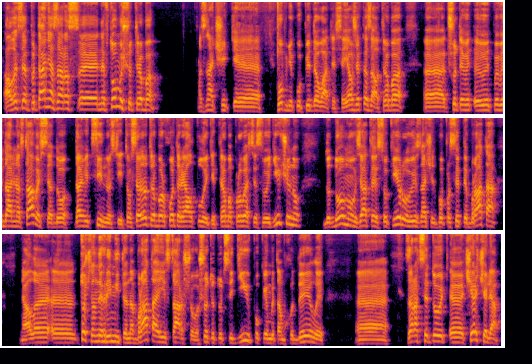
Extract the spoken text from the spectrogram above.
Але це питання зараз е, не в тому, що треба. Значить, е, гопніку піддаватися. Я вже казав, треба, е, якщо ти відповідально ставишся до навіть цінностей, то все одно треба рахувати реалполітик. Треба провести свою дівчину додому, взяти сокиру і, значить, попросити брата, але точно не гриміти на брата і старшого. Що ти тут сидів, поки ми там ходили. Зараз цитують е, Черчилля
